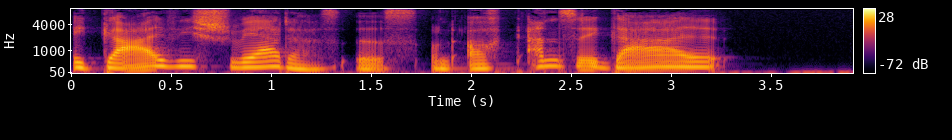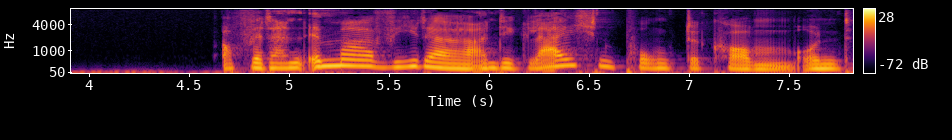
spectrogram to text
egal wie schwer das ist und auch ganz egal, ob wir dann immer wieder an die gleichen Punkte kommen und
